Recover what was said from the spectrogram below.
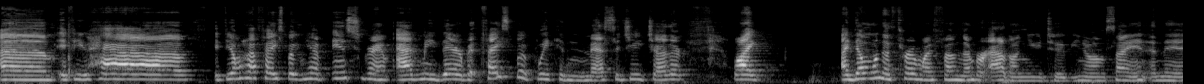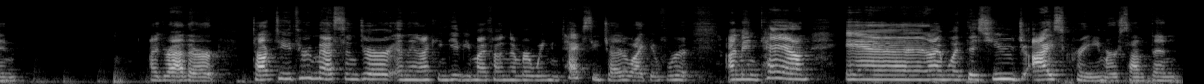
Um, if you have, if you don't have Facebook and you have Instagram, add me there. But Facebook, we can message each other. Like I don't want to throw my phone number out on YouTube, you know what I'm saying? And then I'd rather talk to you through Messenger and then I can give you my phone number. We can text each other. Like if we're, I'm in town and I want this huge ice cream or something,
